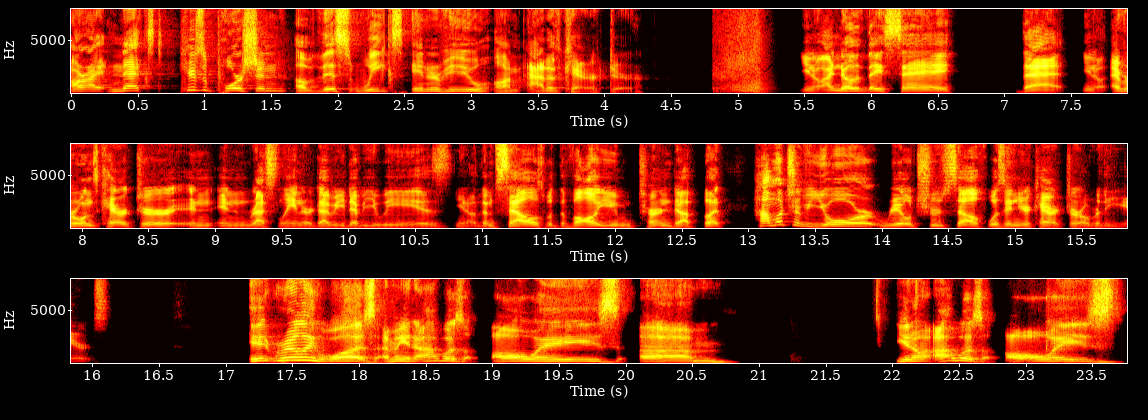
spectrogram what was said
All right, next, here's a portion of this week's interview on Out of Character. You know, I know that they say that, you know, everyone's character in, in wrestling or WWE is, you know, themselves with the volume turned up, but how much of your real true self was in your character over the years? It really was. I mean, I was always um you know, I was always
